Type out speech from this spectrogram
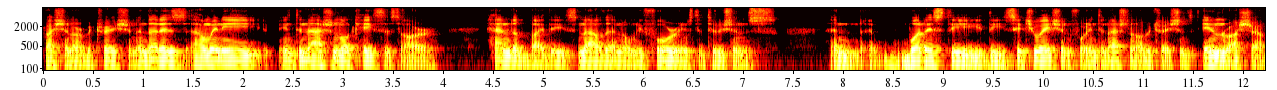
Russian arbitration, and that is how many international cases are handled by these now then only four institutions, and what is the, the situation for international arbitrations in Russia?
